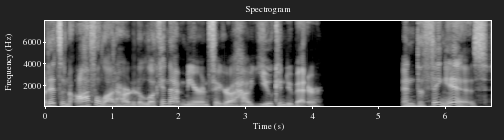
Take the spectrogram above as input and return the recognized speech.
But it's an awful lot harder to look in that mirror and figure out how you can do better. And the thing is,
